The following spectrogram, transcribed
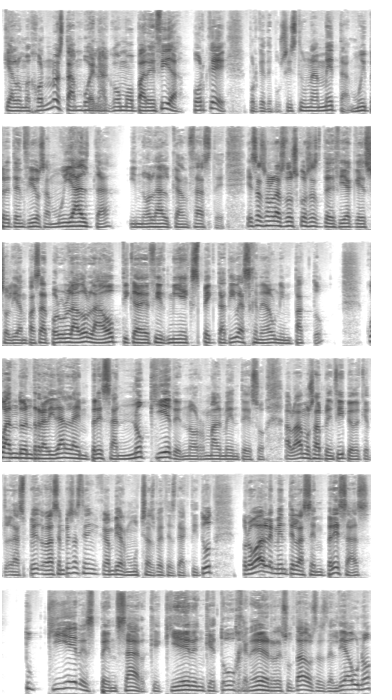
que a lo mejor no es tan buena como parecía. ¿Por qué? Porque te pusiste una meta muy pretenciosa, muy alta, y no la alcanzaste. Esas son las dos cosas que te decía que solían pasar. Por un lado, la óptica de decir mi expectativa es generar un impacto cuando en realidad la empresa no quiere normalmente eso. Hablábamos al principio de que las, empresas tienen que cambiar muchas veces de actitud. Probablemente las empresas tú quieres pensar que quieren que tú generes resultados desde el día uno,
